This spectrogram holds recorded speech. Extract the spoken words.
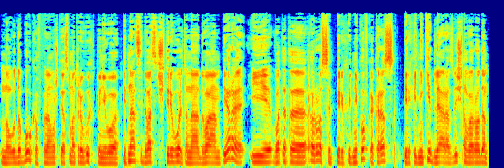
ноутбуков, потому что я смотрю, выход у него 15-24 вольта на 2 ампера, и вот это россыпь переходников как раз переходники для различного рода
